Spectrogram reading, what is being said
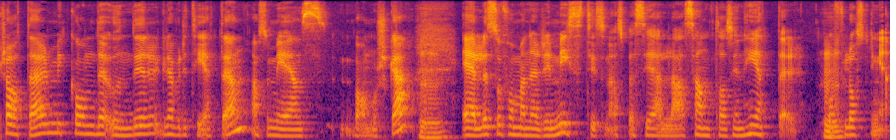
pratar mycket om det under graviditeten, alltså med ens barnmorska. Eller så får man en remiss till sådana speciella samtalsenheter på förlossningen.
